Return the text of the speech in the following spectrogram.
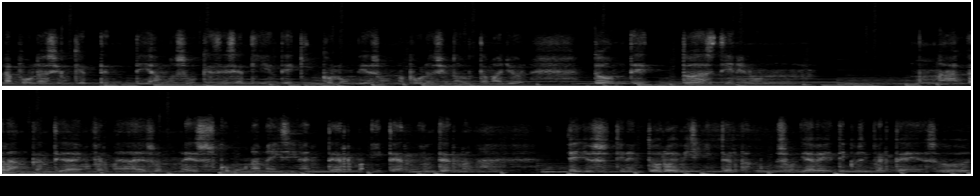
la población que tendríamos o que se atiende aquí en Colombia es una población adulta mayor donde todas tienen una gran cantidad de enfermedades, es como una medicina interna, interna. Ellos tienen todo lo de medicina interna, son diabéticos, hipertensos,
